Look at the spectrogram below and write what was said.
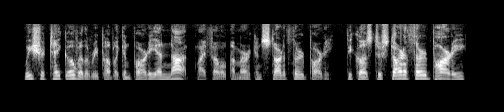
We should take over the Republican Party and not, my fellow Americans, start a third party because to start a third party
